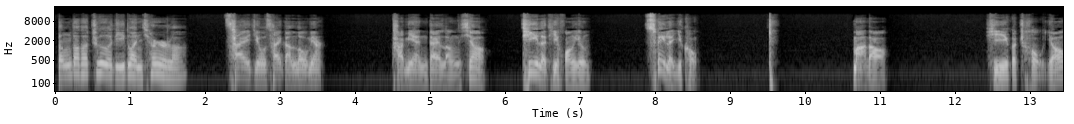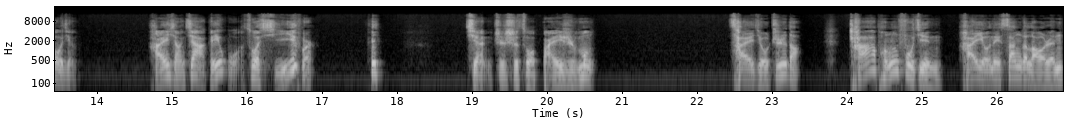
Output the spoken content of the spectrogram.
等到他彻底断气了，蔡九才敢露面。他面带冷笑，踢了踢黄英，啐了一口，骂道：“一个臭妖精，还想嫁给我做媳妇儿？”简直是做白日梦。蔡九知道，茶棚附近还有那三个老人，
